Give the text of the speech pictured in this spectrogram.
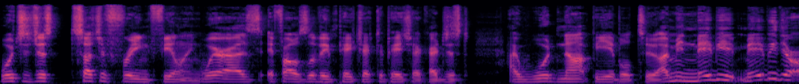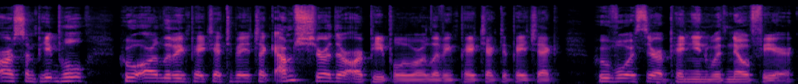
which is just such a freeing feeling. Whereas if I was living paycheck to paycheck, I just I would not be able to. I mean, maybe maybe there are some people who are living paycheck to paycheck. I'm sure there are people who are living paycheck to paycheck who voice their opinion with no fear.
